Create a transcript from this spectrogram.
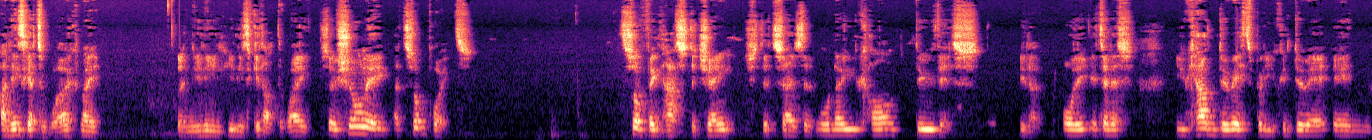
I need to get to work, mate, and you need you need to get out the way. So surely at some point something has to change that says that well, no, you can't do this, you know, or it's in a you can do it, but you can do it in,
